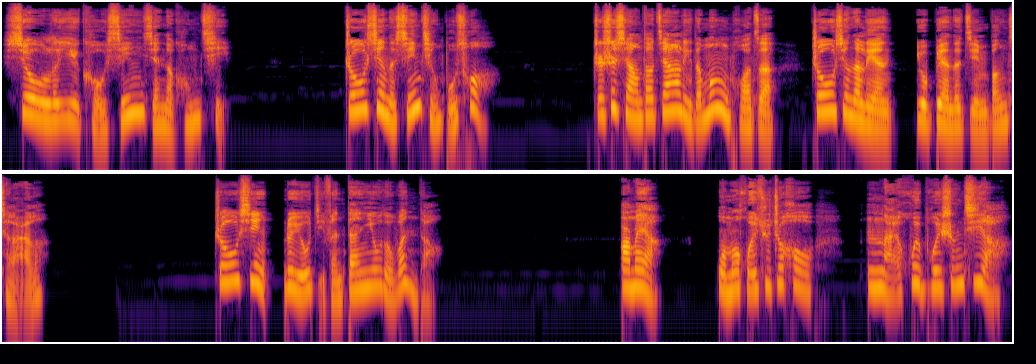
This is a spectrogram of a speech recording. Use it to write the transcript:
嗅了一口新鲜的空气，周兴的心情不错。只是想到家里的孟婆子，周姓的脸又变得紧绷起来了。周姓略有几分担忧的问道：“二妹啊。”我们回去之后，奶会不会生气啊？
